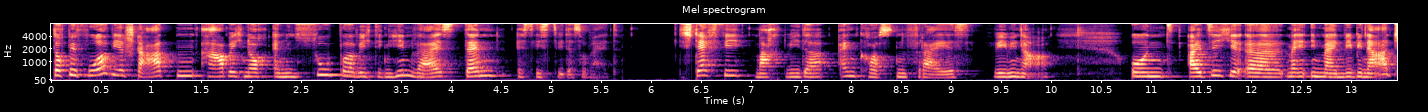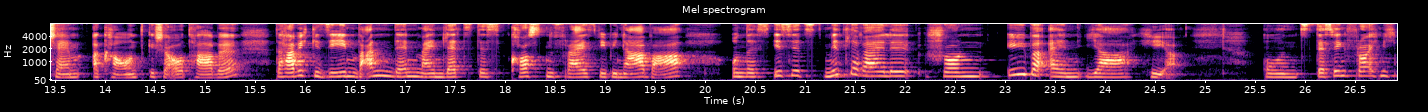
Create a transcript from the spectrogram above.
Doch bevor wir starten, habe ich noch einen super wichtigen Hinweis, denn es ist wieder soweit. Die Steffi macht wieder ein kostenfreies Webinar. Und als ich äh, in meinen Webinar-Jam-Account geschaut habe, da habe ich gesehen, wann denn mein letztes kostenfreies Webinar war. Und es ist jetzt mittlerweile schon über ein Jahr her. Und deswegen freue ich mich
